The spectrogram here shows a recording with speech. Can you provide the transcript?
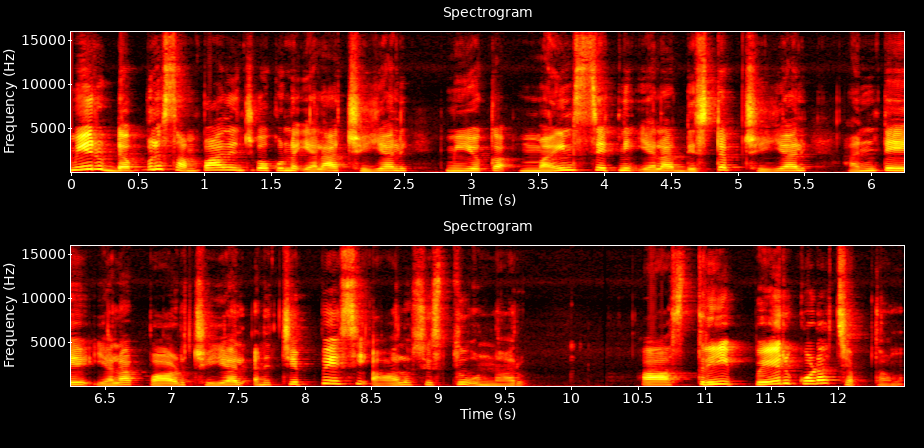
మీరు డబ్బులు సంపాదించుకోకుండా ఎలా చెయ్యాలి? మీ యొక్క మైండ్ సెట్ని ఎలా డిస్టర్బ్ చెయ్యాలి? అంటే ఎలా పాడు చేయాలి అని చెప్పేసి ఆలోచిస్తూ ఉన్నారు. ఆ స్త్రీ పేరు కూడా చెప్తాము.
